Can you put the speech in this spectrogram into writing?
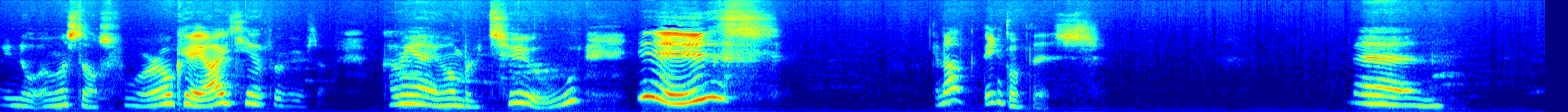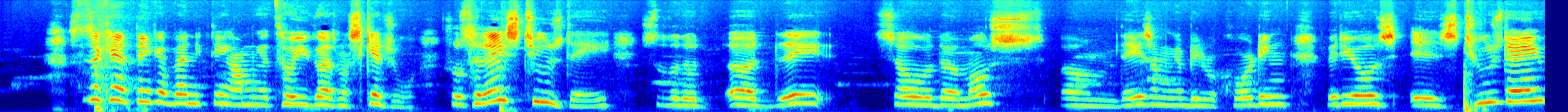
Wait, no, unless that was four. Okay, I can't figure this out. Coming in at number two is. I cannot think of this. Man. Since I can't think of anything, I'm gonna tell you guys my schedule. So today's Tuesday. So the uh day. So the most um days I'm gonna be recording videos is Tuesday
